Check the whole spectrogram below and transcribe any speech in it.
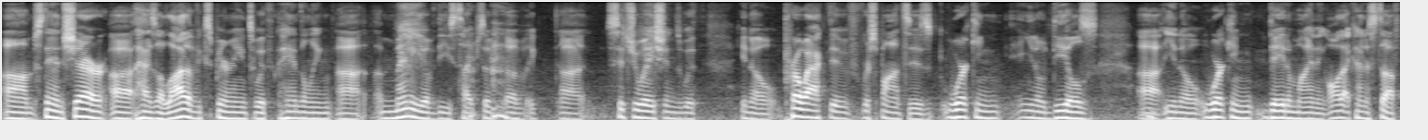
Um, Stan Scher uh, has a lot of experience with handling uh, many of these types of, of uh, situations with, you know, proactive responses, working, you know, deals, uh, you know, working data mining, all that kind of stuff.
